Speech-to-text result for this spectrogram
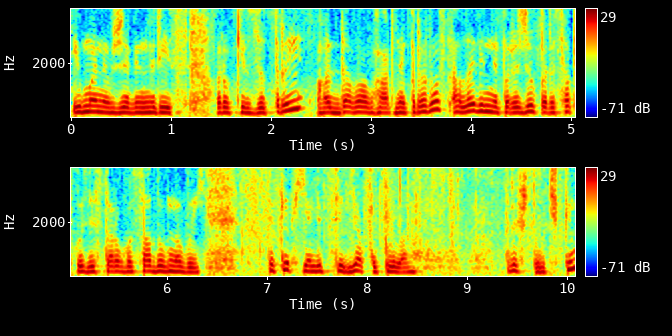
І в мене вже він ріс років зо три, давав гарний прирост, але він не пережив пересадку зі старого саду в новий. Таких ялівців я купила три штучки.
